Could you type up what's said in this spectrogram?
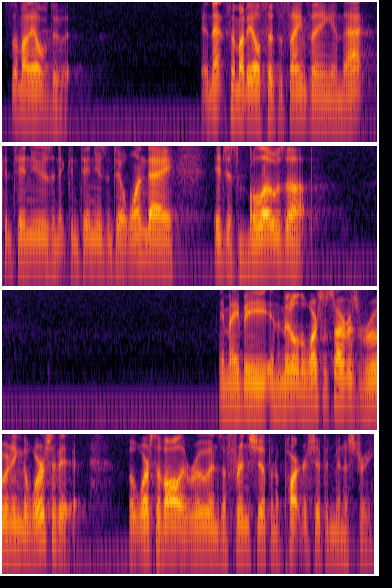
Somebody else do it. And that somebody else says the same thing, and that continues and it continues until one day it just blows up. It may be in the middle of the worship service, ruining the worship, but worst of all, it ruins a friendship and a partnership in ministry.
